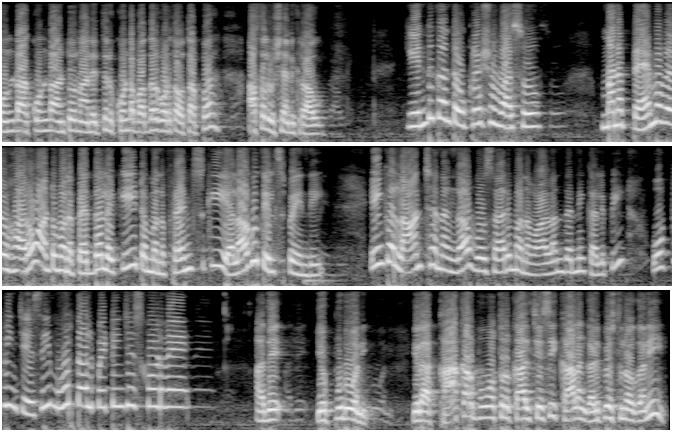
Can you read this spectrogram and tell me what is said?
కొండ కొండ అంటూ నా నెత్తిన కొండ బద్దలు కొడతావు తప్ప అసలు విషయానికి రావు. ఎందుకంత ఉక్రోషం వాసు? మన ప్రేమ వ్యవహారం అటు మన పెద్దలకి ఇటు మన ఫ్రెండ్స్కి ఎలాగూ తెలిసిపోయింది. ఇంకా లాంఛనంగా ఓసారి మన వాళ్ళందరినీ కలిపి ఒప్పించేసి ముహూర్తాలు పెట్టించేసుకోవడమే. అదే ఎప్పుడు అని. ఇలా కాకర పువ్వతులు కాల్చేసి కాలం గడిపేస్తున్నావు గానీ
